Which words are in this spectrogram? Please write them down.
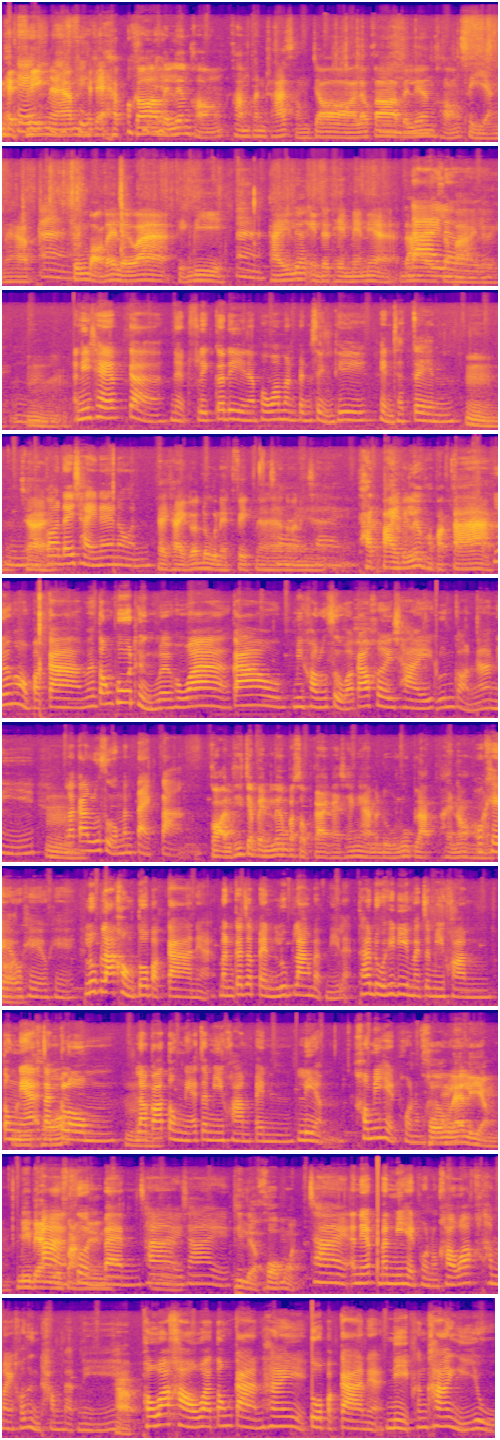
Netflix เทสนะครับ Netflix เทสแอปโอเคก็เป็นเรื่องของความคอนทราสต์ของจอ แล้วก็เป็นเรื่องของเสียงนะครับ อ่าซึ่งบอกได้เลยว่าเสียงดีอ่า ใช้เรื่องเอนเตอร์เทนเมนต์เนี่ยได้สบายเลยอืมอืมอันนี้เทปกับ Netflix ก็ดีนะ เพราะว่ามันเป็นสิ่งที่เห็นชัดเจนอืมอืมใช่ แล้วก็ได้ใช้แน่นอน ใครๆก็ดู Netflix นะฮะใช่ตอนนี้ใช่ ถัดไปเป็นเรื่องของปากกา เรื่องของปากกาไม่ต้องพูดถึงเลย เพราะว่าก้าวมีความรู้สึกว่าก้าวเคยใช้รุ่นก่อนหน้านี้ อืม แล้วก้าวรู้สึกว่ามันแตกต่าง ก่อนที่จะเป็นเรื่องประสบการณ์การใช้งานมาดูรูปลักษณ์ภายนอกของโอมันเคก่อนโอเคโอเค รูปลักษณ์ของตัวปากกาเนี่ยมันก็จะเป็นรูปร่างแบบนี้แหละ ถ้าดูให้ดีมันจะมีความตรงเนี้ยอืมจะกลมอืมแล้วก็ตรงเนี้ยจะมีความเป็นเหลี่ยมเขามีเหตุผลของโค้เขางและเหลี่ยม มีแบนอยู่อ่าฝั่งส่วนหนึ่งแบนใช่อืมใช่ ที่เหลือโค้งหมด ใช่ อันเนี้ยมันมีเหตุผลของเขาว่าทำไมเขาถึงทำแบบนี้ ครับเพราะว่าเขาอะต้องการให้ตัวปากกาเนี่ยหนีบข้างๆอย่างนี้อยู่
